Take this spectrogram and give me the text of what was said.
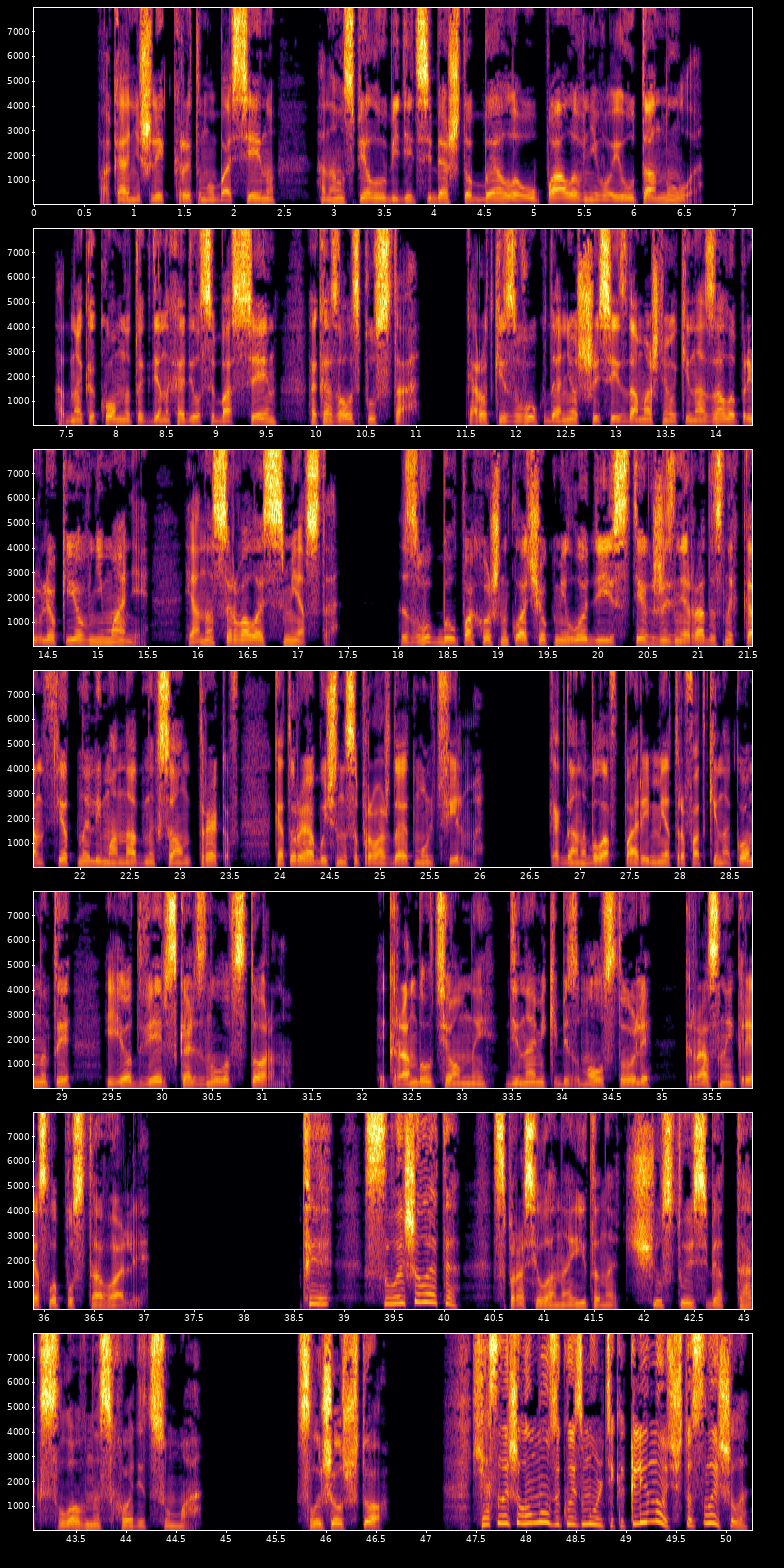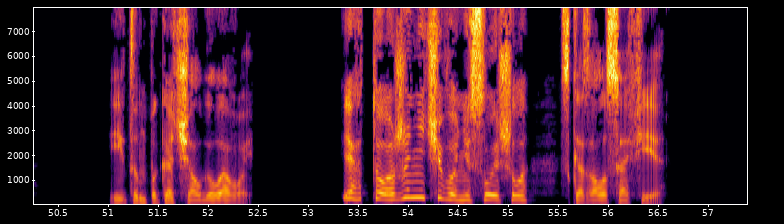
Пока они шли к крытому бассейну, она успела убедить себя, что Белла упала в него и утонула. Однако комната, где находился бассейн, оказалась пуста. Короткий звук, донесшийся из домашнего кинозала, привлек ее внимание, и она сорвалась с места. Звук был похож на клочок мелодии из тех жизнерадостных конфетно-лимонадных саундтреков, которые обычно сопровождают мультфильмы. Когда она была в паре метров от кинокомнаты, ее дверь скользнула в сторону. Экран был темный, динамики безмолвствовали, красные кресла пустовали. «Ты слышал это?» — спросила она Итана, чувствуя себя так, словно сходит с ума. «Слышал что?» Я слышала музыку из мультика, клянусь, что слышала!» Итан покачал головой. «Я тоже ничего не слышала», — сказала София.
